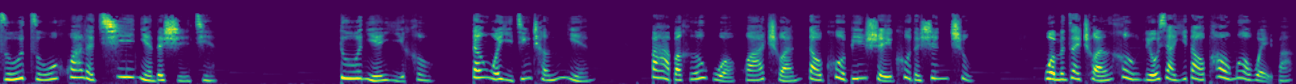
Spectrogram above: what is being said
足足花了七年的时间。多年以后，当我已经成年，爸爸和我划船到阔滨水库的深处，我们在船后留下一道泡沫尾巴。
